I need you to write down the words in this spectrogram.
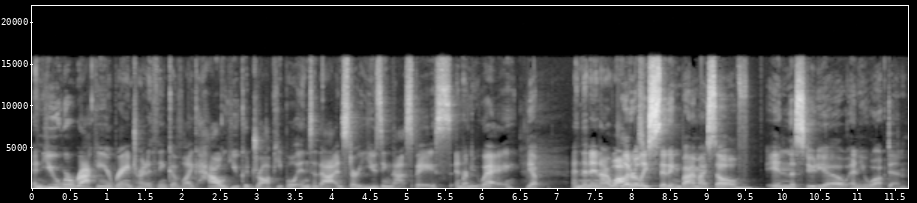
And you were racking your brain trying to think of like how you could draw people into that and start using that space in a new way. Yep. And then in I walked. Literally sitting by myself in the studio and you walked in.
